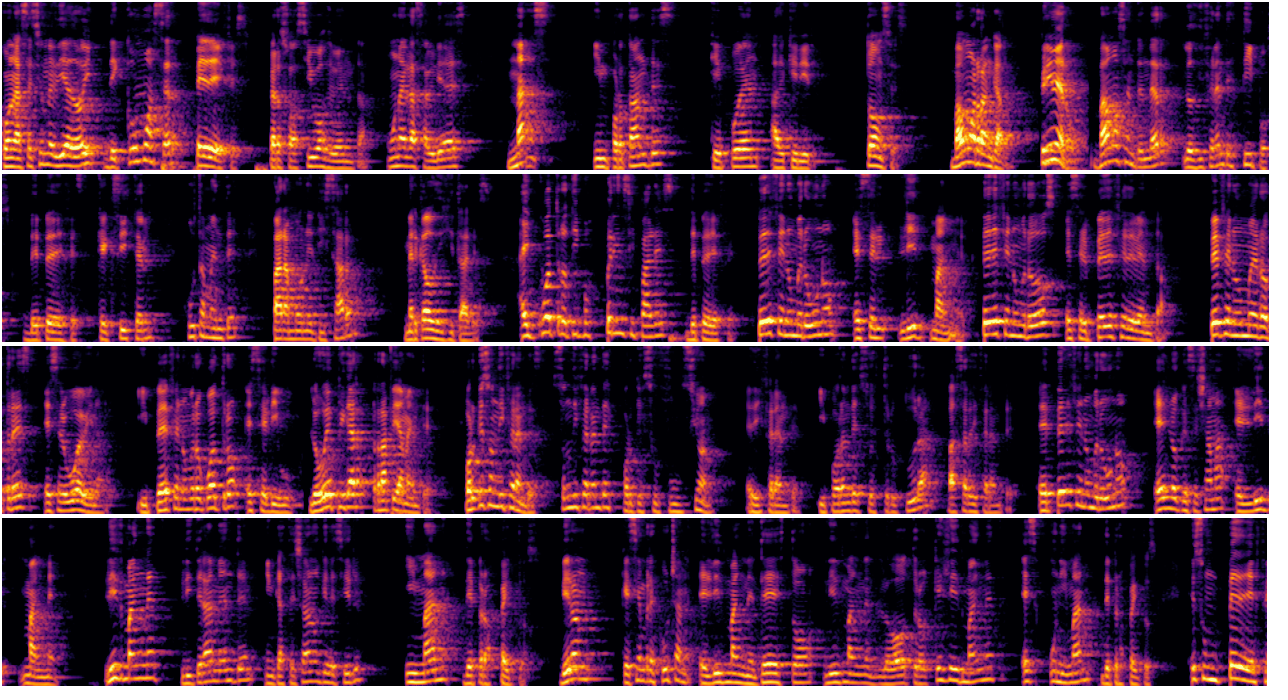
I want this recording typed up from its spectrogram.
con la sesión del día de hoy de cómo hacer PDFs persuasivos de venta, una de las habilidades más importantes que pueden adquirir. Entonces, vamos a arrancar. Primero, vamos a entender los diferentes tipos de PDFs que existen justamente para monetizar mercados digitales. Hay cuatro tipos principales de PDF. PDF número uno es el lead magnet. PDF número dos es el PDF de venta. PDF número tres es el webinar. Y PDF número cuatro es el ebook. Lo voy a explicar rápidamente. ¿Por qué son diferentes? Son diferentes porque su función es diferente y por ende su estructura va a ser diferente. El PDF número uno es lo que se llama el lead magnet. Lead magnet, literalmente, en castellano quiere decir imán de prospectos. ¿Vieron que siempre escuchan el lead magnet esto, lead magnet lo otro? ¿Qué es lead magnet? Es un imán de prospectos. Es un PDF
